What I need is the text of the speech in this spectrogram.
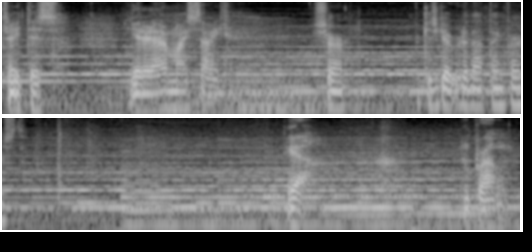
Take this. Get it out of my sight. Sure. But could you get rid of that thing first? Yeah. No problem.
